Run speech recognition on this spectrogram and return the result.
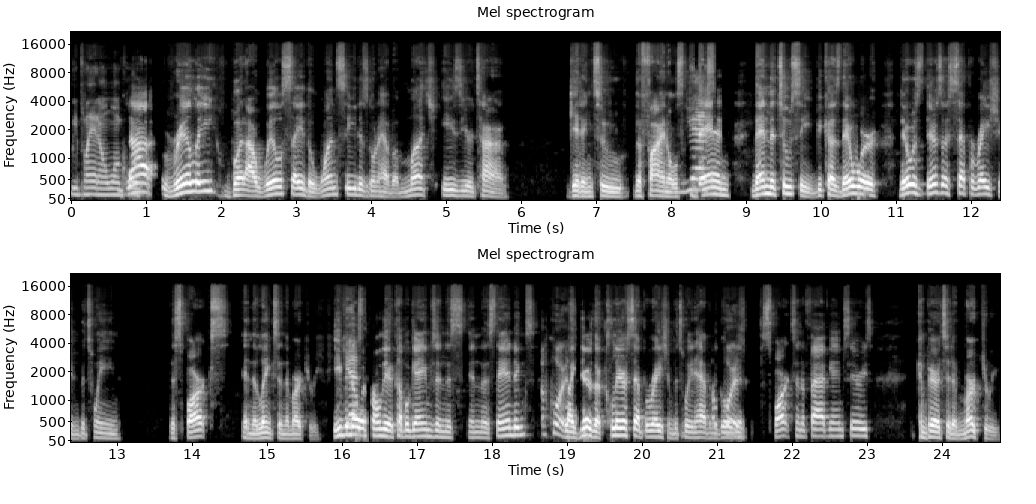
we playing on one quarter? Not really, but I will say the one seed is going to have a much easier time getting to the finals yes. than than the two seed because there were there was there's a separation between the Sparks and the Lynx and the Mercury. Even yes. though it's only a couple games in this in the standings, of course, like there's a clear separation between having of to go course. against Sparks in a five game series compared to the Mercury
